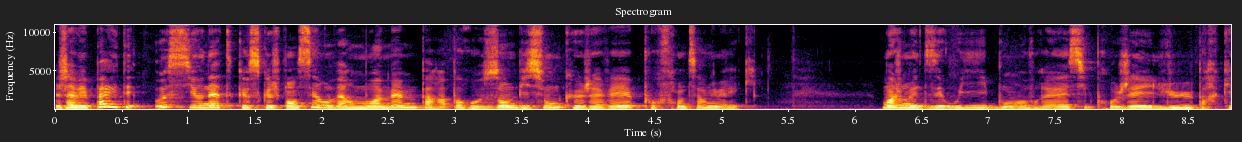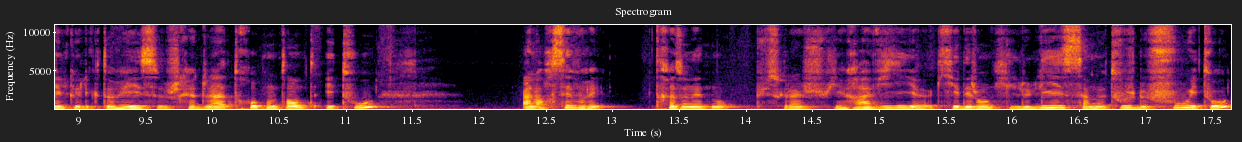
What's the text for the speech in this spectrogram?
j'avais pas été aussi honnête que ce que je pensais envers moi-même par rapport aux ambitions que j'avais pour Frontières numériques. Moi, je me disais, oui, bon, en vrai, si le projet est lu par quelques lectrices, je serais déjà trop contente et tout. Alors, c'est vrai, très honnêtement, puisque là, je suis ravie euh, qu'il y ait des gens qui le lisent, ça me touche de fou et tout.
